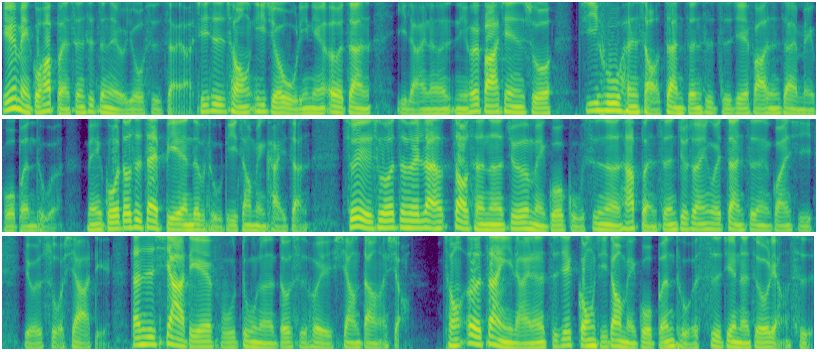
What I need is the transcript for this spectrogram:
因为美国它本身是真的有优势在啊，其实从一九五零年二战以来呢，你会发现说几乎很少战争是直接发生在美国本土的，美国都是在别人的土地上面开战，所以说这会让造成呢，就是美国股市呢，它本身就算因为战争的关系有所下跌，但是下跌幅度呢都是会相当的小。从二战以来呢，直接攻击到美国本土的事件呢只有两次，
